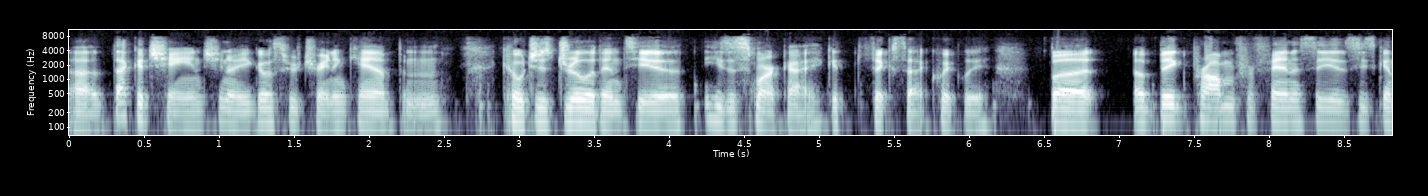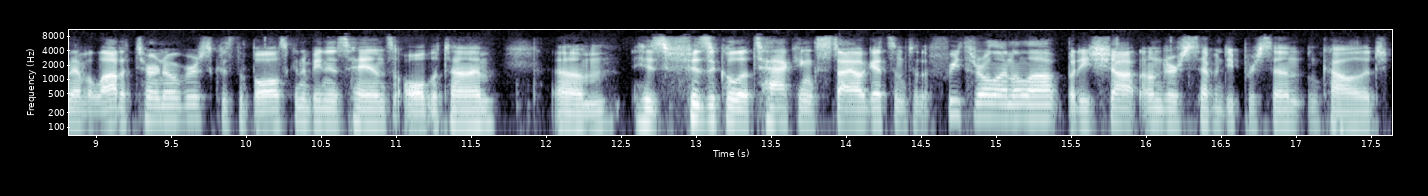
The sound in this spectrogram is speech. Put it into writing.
Uh, that could change. You know, you go through training camp and coaches drill it into you. He's a smart guy. He could fix that quickly. But a big problem for fantasy is he's going to have a lot of turnovers because the ball's going to be in his hands all the time. Um, his physical attacking style gets him to the free throw line a lot, but he shot under 70% in college.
